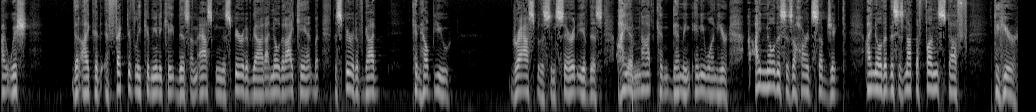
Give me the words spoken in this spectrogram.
I wish that I could effectively communicate this. I'm asking the Spirit of God. I know that I can't, but the Spirit of God can help you grasp the sincerity of this. I am not condemning anyone here. I know this is a hard subject. I know that this is not the fun stuff to hear.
